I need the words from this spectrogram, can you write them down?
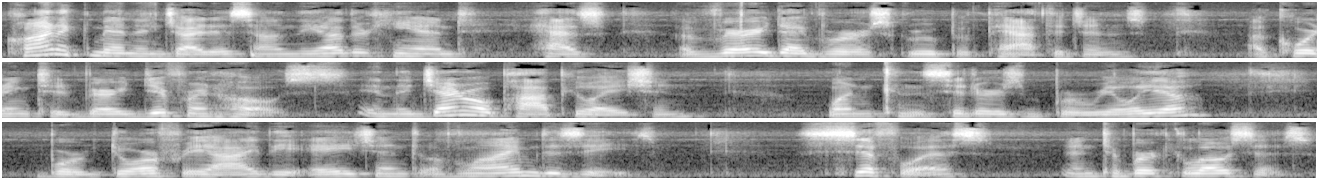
Chronic meningitis, on the other hand, has a very diverse group of pathogens according to very different hosts. In the general population, one considers Borrelia burgdorferi, the agent of Lyme disease, syphilis, and tuberculosis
